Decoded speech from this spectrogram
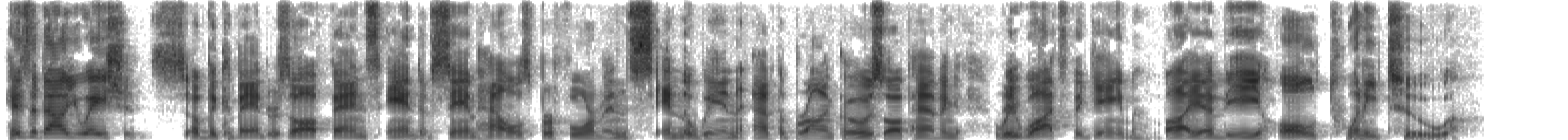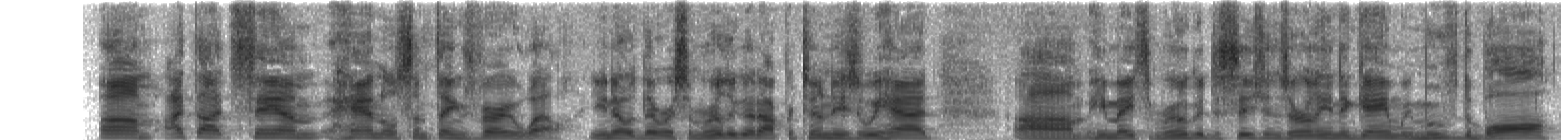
his evaluations of the Commanders' offense and of Sam Howell's performance in the win at the Broncos off having rewatched the game via the All 22. Um, I thought Sam handled some things very well. You know, there were some really good opportunities we had. Um, he made some real good decisions early in the game. We moved the ball.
